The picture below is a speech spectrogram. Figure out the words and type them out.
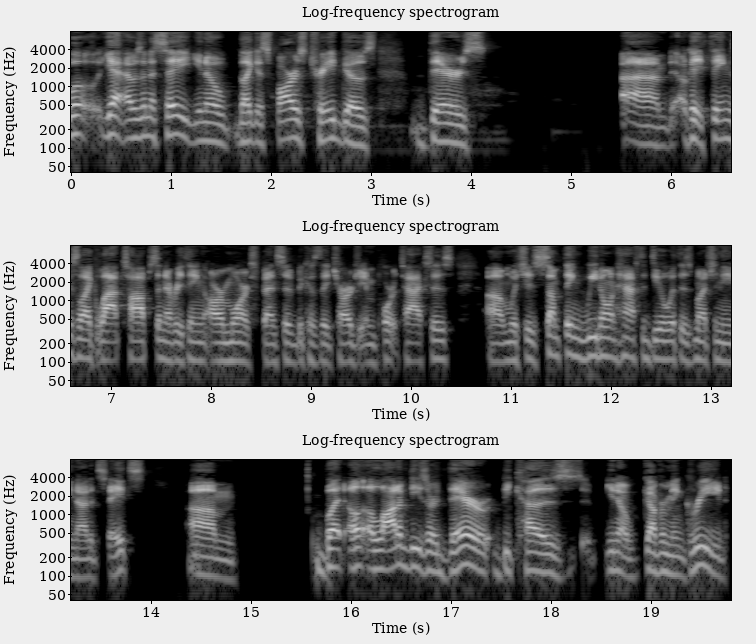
Well, yeah, I was going to say, you know, like as far as trade goes, there's um, okay, things like laptops and everything are more expensive because they charge import taxes, um, which is something we don't have to deal with as much in the United States. Mm. Um, but a, a, lot of these are there because you know government greed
